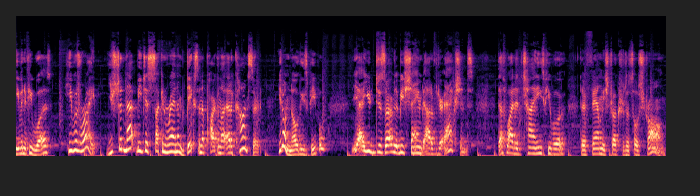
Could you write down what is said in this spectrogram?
even if he was, he was right. You should not be just sucking random dicks in a parking lot at a concert. You don't know these people. Yeah, you deserve to be shamed out of your actions. That's why the Chinese people, their family structures are so strong.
